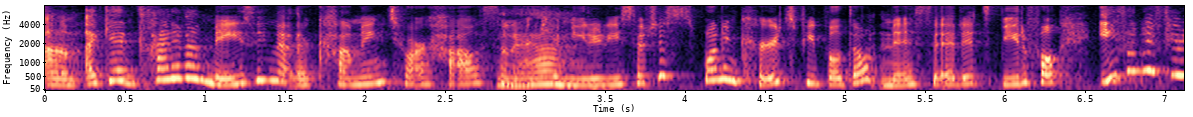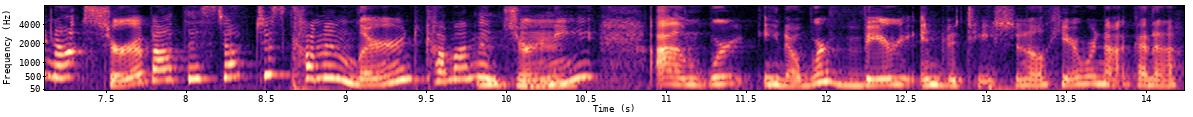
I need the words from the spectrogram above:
um, again, kind of amazing that they're coming to our house and yeah. our community. So, just want to encourage people don't miss it. It's beautiful. Even if you're not sure about this stuff, just come and learn. Come on the mm-hmm. journey. Um, we're, you know, we're very invitational here. We're not going to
